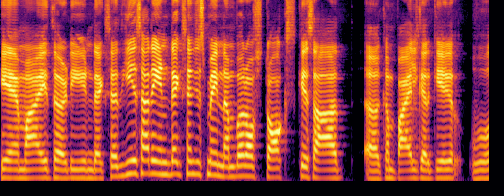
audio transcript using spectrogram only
के एम आई थर्टी इंडेक्स है ये सारे इंडेक्स हैं जिसमें नंबर ऑफ़ स्टॉक्स के साथ कंपाइल uh, करके वो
